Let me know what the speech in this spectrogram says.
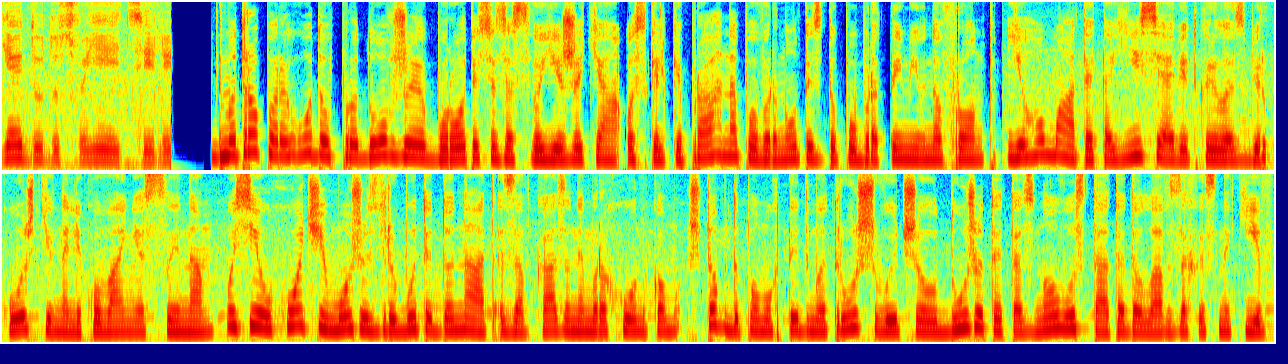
я йду до своєї цілі. Дмитро Перегудов продовжує боротися за своє життя, оскільки прагне повернутись до побратимів на фронт. Його мати Таїсія відкрила збір коштів на лікування сина. Усі охочі можуть зробити донат за вказаним рахунком, щоб допомогти Дмитру швидше одужати та знову стати до лав захисників.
